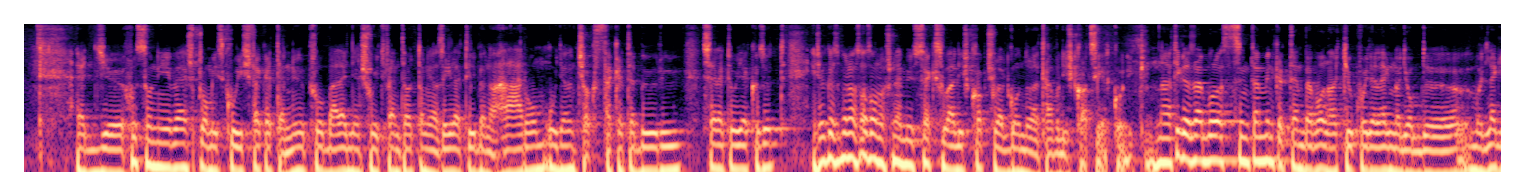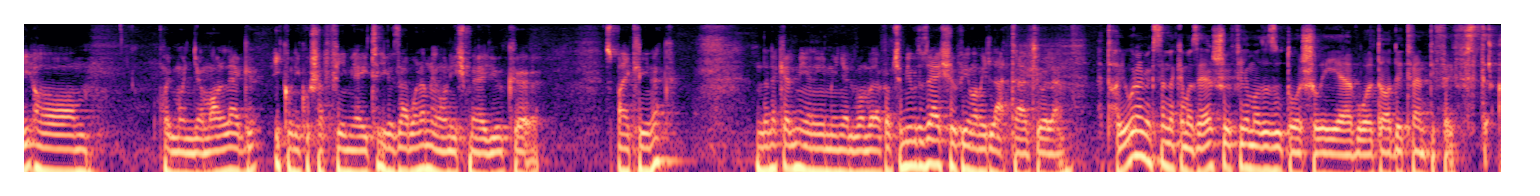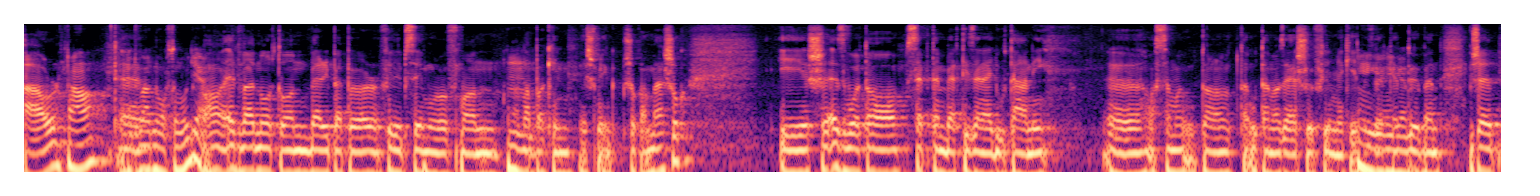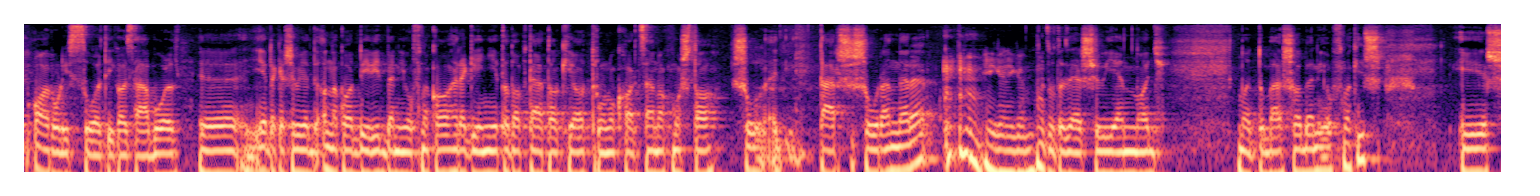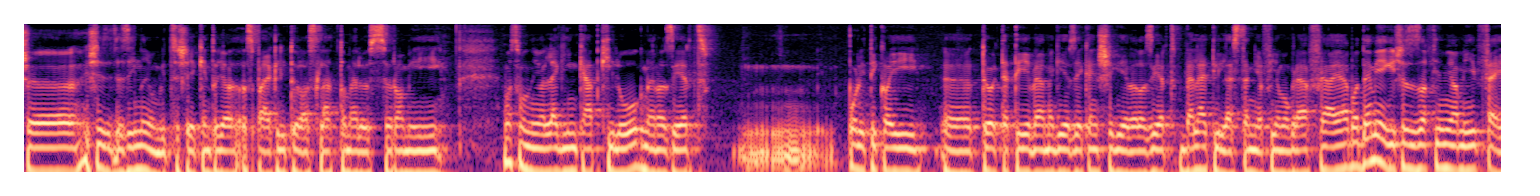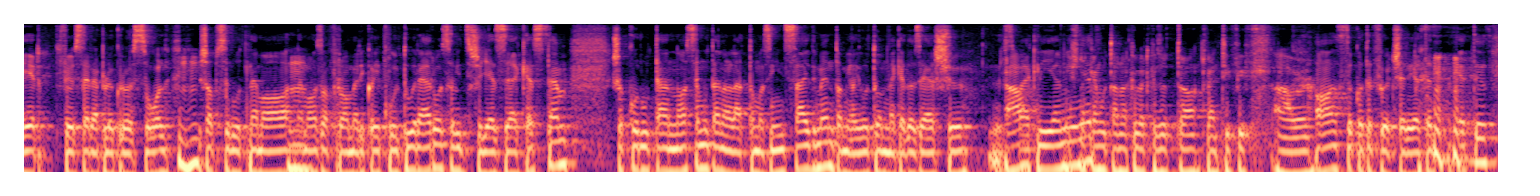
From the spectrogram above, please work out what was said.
Egy 20 éves, promiszkuis fekete nő próbál egyensúlyt fenntartani az életében a három ugyancsak fekete bőrű szeretője között, és közben az azonos nemű szexuális kapcsolat gondolatával is kacérkodik. Na hát igazából azt szerintem mindketten bevallhatjuk, hogy a legnagyobb, vagy leg, a hogy mondjam, a legikonikusabb filmjeit igazából nem nagyon ismerjük Spike Lee-nek, de neked milyen élményed van vele kapcsolatban? Mi volt az első film, amit láttál tőle? Hát, ha jól emlékszem, nekem az első film az az utolsó éjjel volt, a The 25th Hour. Aha, Edward Norton, ugye? Aha, Edward Norton, Barry Pepper, Philip Seymour Hoffman, hmm. Anna Paquin és még sokan mások. És ez volt a szeptember 11 utáni azt hiszem utána, utána az első filmje 2002-ben, és arról is szólt igazából. Érdekes, hogy annak a David Benioffnak a regényét adaptálta, aki a Trónok harcának most a show, egy társ showrunnere. Igen, igen. Ez volt az első ilyen nagy, nagy dobása a Benioffnak is. És, és ez, ez így nagyon vicces egyébként, hogy a Spike Lee-től azt láttam először, ami azt mondom, hogy a leginkább kilóg, mert azért politikai töltetével, meg érzékenységével azért be lehet illeszteni a filmográfiájába, de mégis ez az a film, ami fehér főszereplőkről szól, uh-huh. és abszolút nem, a, uh-huh. nem az afroamerikai kultúráról, szóval vicces, hogy ezzel kezdtem, és akkor utána, azt hiszem utána láttam az Inside Man-t, ami ha jól tudom, neked az első Spike Lee élményed. És nekem utána következett a 25th Hour. Ah, azt akkor te fölcserélted a kettőt.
